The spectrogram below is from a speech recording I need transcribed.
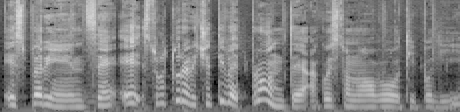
esperienze e strutture ricettive pronte a questo nuovo tipo di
